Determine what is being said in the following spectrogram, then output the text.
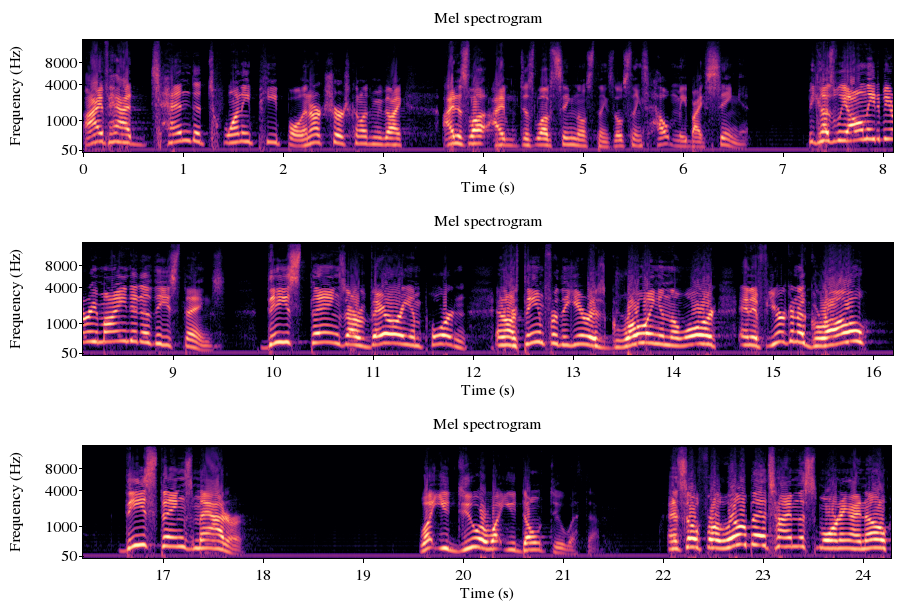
I've had 10 to 20 people in our church come up to me and be like, I just love I just love seeing those things. Those things help me by seeing it. Because we all need to be reminded of these things. These things are very important. And our theme for the year is growing in the Lord. And if you're going to grow, these things matter. What you do or what you don't do with them. And so, for a little bit of time this morning, I know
